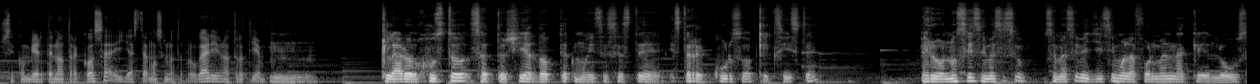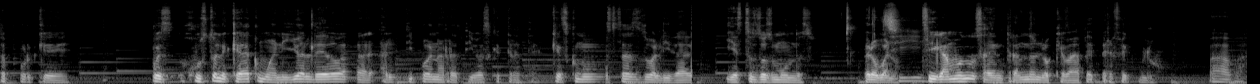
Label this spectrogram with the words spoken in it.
se convierte en otra cosa y ya estamos en otro lugar y en otro tiempo. Claro, justo Satoshi adopta, como dices, este, este recurso que existe. Pero no sé, se me, hace, se me hace bellísimo la forma en la que lo usa porque pues justo le queda como anillo al dedo al tipo de narrativas que trata, que es como estas dualidades y estos dos mundos. Pero bueno, sigámonos adentrando en lo que va de Perfect Blue. Va, va.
